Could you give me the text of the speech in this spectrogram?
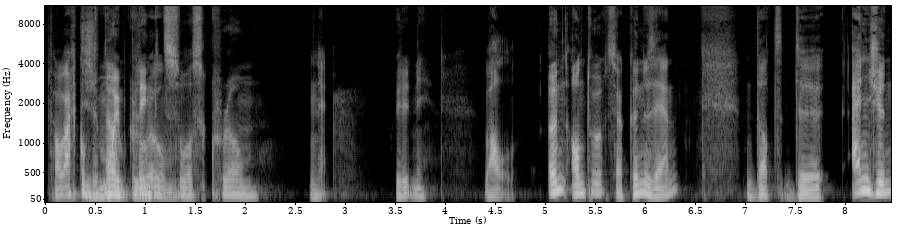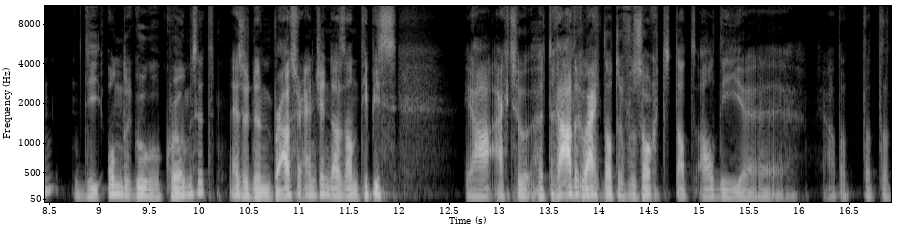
Van waar Het komt is de mooi blinkt, Chrome? zoals Chrome. Nee. Ik weet het niet. Wel, een antwoord zou kunnen zijn dat de engine die onder Google Chrome zit, hè, zo de browser engine, dat is dan typisch ja, echt zo het raderwerk dat ervoor zorgt dat al die, eh, ja, dat, dat, dat,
